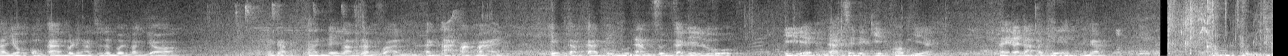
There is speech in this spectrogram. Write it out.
นายกองค์การบริหารส่วนตำบลบางยอนะครับท่านได้รับรางวัลต่างๆ มากมาย เกี่ยวกับการเป็นผู้นำศูนย์การเรียนรู้ดีเด่นด้านเศรษฐกิจพอเพียงในระดับประเทศนะครับ ขอบพระคุณค่ะ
